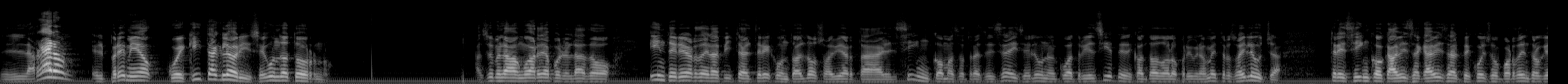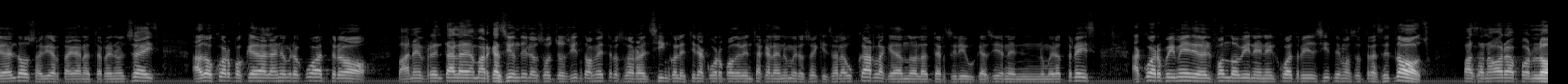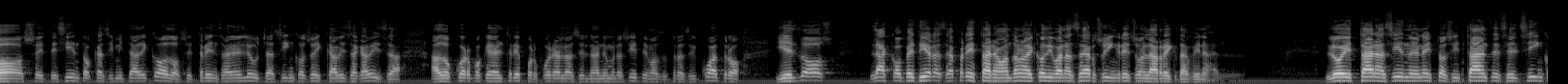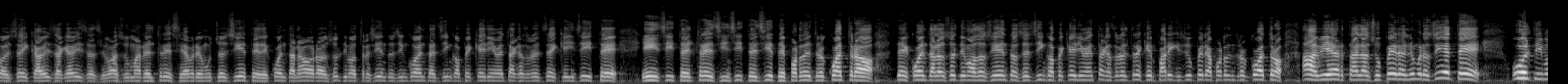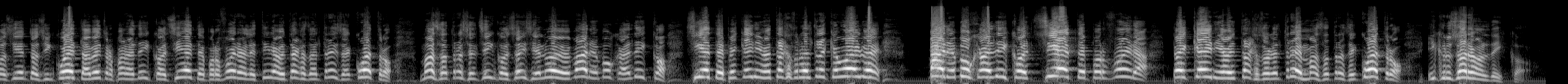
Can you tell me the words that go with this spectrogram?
largaron el premio Cuequita Glory, segundo turno. Asume la vanguardia por el lado interior de la pista del 3 junto al 2, abierta el 5, más atrás el 6, el 1, el 4 y el 7, descontados los primeros metros, hay lucha. 3-5 cabeza a cabeza, el pescuezo por dentro queda el 2, abierta gana terreno el 6, a dos cuerpos queda la número 4, van a enfrentar la demarcación de los 800 metros, ahora el 5 les tira cuerpo de ventaja la número 6 que sale a buscarla, quedando la tercera ubicación en el número 3, a cuerpo y medio del fondo vienen el 4 y el 7, más atrás el 2, pasan ahora por los 700, casi mitad de codo, se trenzan en lucha, 5-6 cabeza a cabeza, a dos cuerpos queda el 3, por fuera lo hace la número 7, más atrás el 4 y el 2, las competidoras se aprestan a abandonar el código y van a hacer su ingreso en la recta final. Lo están haciendo en estos instantes el 5, el 6, cabeza a cabeza, se va a sumar el 3, se abre mucho el 7, descuentan ahora los últimos 350, el 5 pequeño, ventaja sobre el 6 que insiste, insiste el 3, insiste el 7, por dentro el 4, descuenta los últimos 200, el 5 pequeño, ventaja sobre el 3 que en París supera por dentro el 4, abierta la supera el número 7, últimos 150 metros para el disco, el 7 por fuera le tira ventajas al 3, el 4, más atrás el 5, el 6 y el 9, van en busca del disco, 7 pequeño, ventaja sobre el 3 que vuelve, van en busca del disco, el 7 por fuera, pequeña ventaja sobre el 3, más atrás el 4 y cruzaron el disco.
